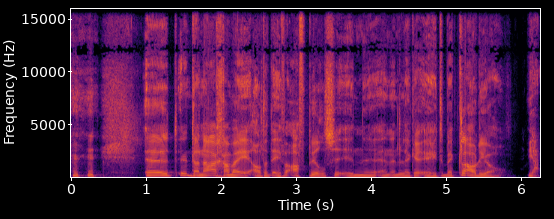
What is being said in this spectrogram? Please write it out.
Daarna gaan wij altijd even afpilsen in, en, en lekker eten bij Claudio. Ja,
